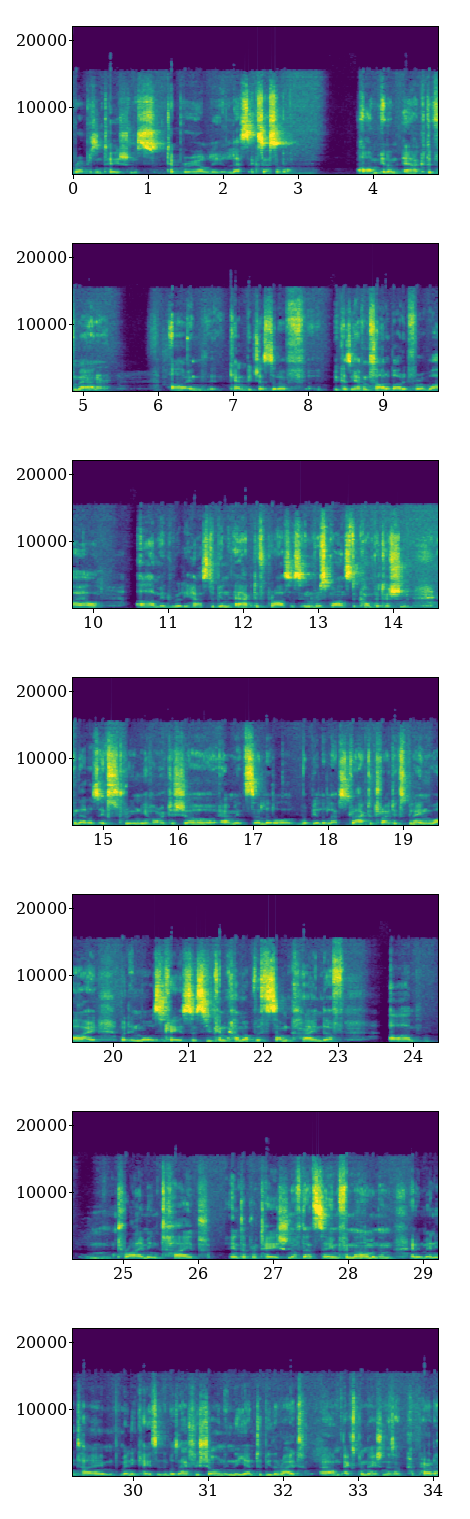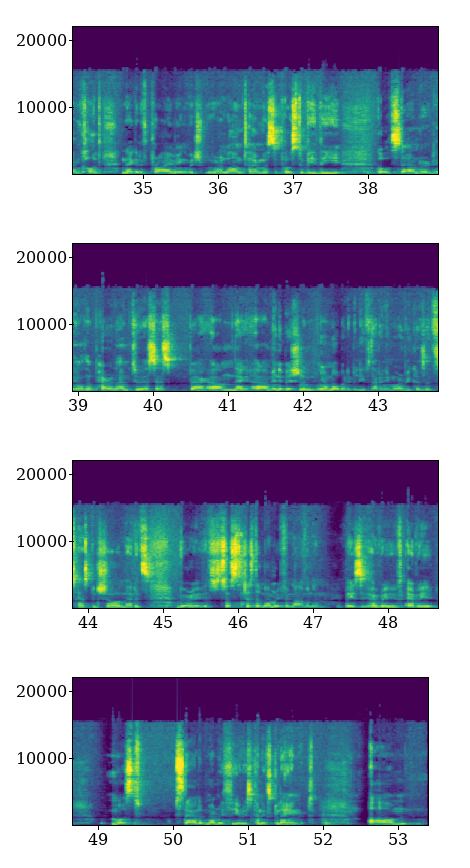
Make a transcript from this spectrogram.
representations temporarily less accessible um, in an active manner? Uh, and it can't be just sort of because you haven't thought about it for a while. Um, it really has to be an active process in response to competition, and that was extremely hard to show. Um, it's a little would be a little abstract to try to explain why, but in most cases you can come up with some kind of um, priming type interpretation of that same phenomenon. And in many time, many cases, it was actually shown in the end to be the right um, explanation. There's a paradigm called negative priming, which for a long time was supposed to be the gold standard, you know, the paradigm to assess back, um, um, inhibition. And, you know, nobody believes that anymore because it has been shown that it's very, it's just just a memory phenomenon. Basically, every every most standard memory theories can explain it. Um,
